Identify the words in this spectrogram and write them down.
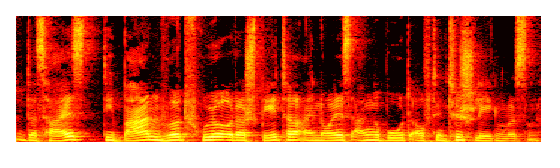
Das heißt, die Bahn wird früher oder später ein neues Angebot auf den Tisch legen müssen.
